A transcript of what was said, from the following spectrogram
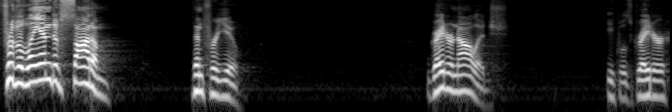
for the land of Sodom than for you. Greater knowledge equals greater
